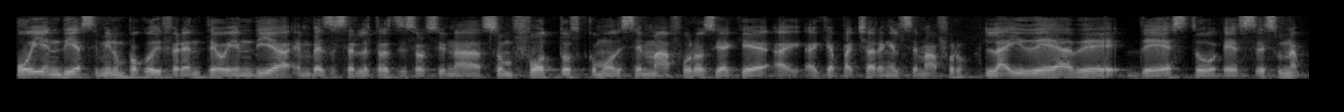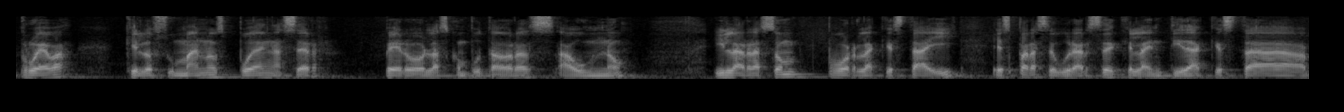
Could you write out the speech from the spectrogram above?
Hoy en día se mira un poco diferente. Hoy en día, en vez de ser letras distorsionadas, son fotos como de semáforos y hay que, hay, que apachar en el semáforo. La idea de, de esto es, es una prueba que los humanos pueden hacer, pero las computadoras aún no y la razón por la que está ahí es para asegurarse de que la entidad que está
